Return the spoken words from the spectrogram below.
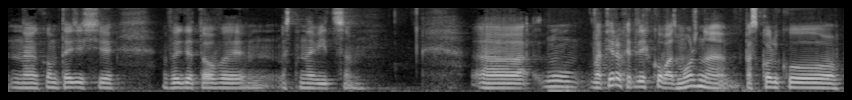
на каком тезисе вы готовы остановиться. Э, ну, во-первых, это легко возможно, поскольку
